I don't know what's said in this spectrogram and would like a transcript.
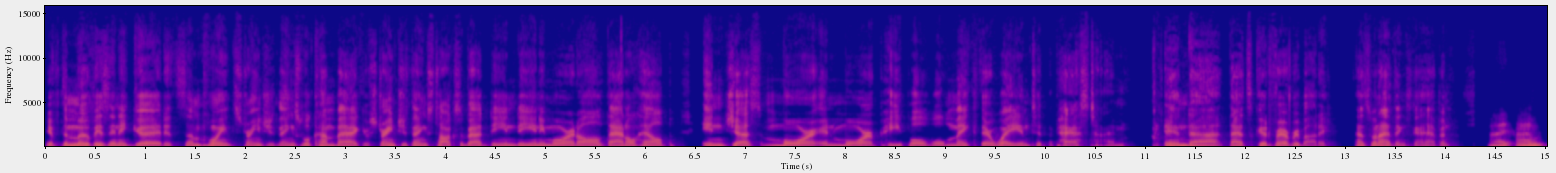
If the movie's any good at some point stranger things will come back. If stranger things talks about d&d anymore at all that'll help. In just more and more people will make their way into the pastime. And uh, that's good for everybody. That's what i think's gonna happen. I, i'm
